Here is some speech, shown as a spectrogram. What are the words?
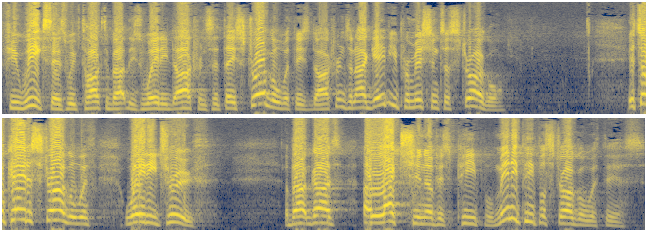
few weeks as we've talked about these weighty doctrines that they struggle with these doctrines, and I gave you permission to struggle. It's okay to struggle with weighty truth about God's election of His people. Many people struggle with this.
